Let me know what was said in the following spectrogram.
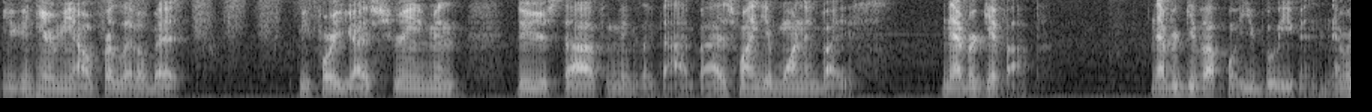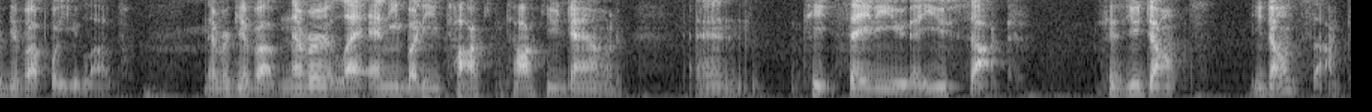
you can hear me out for a little bit before you guys stream and do your stuff and things like that. But I just want to give one advice. Never give up. Never give up what you believe in. Never give up what you love. Never give up. Never let anybody talk talk you down and te- say to you that you suck because you don't. You don't suck.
